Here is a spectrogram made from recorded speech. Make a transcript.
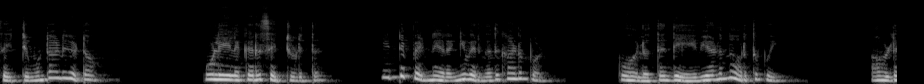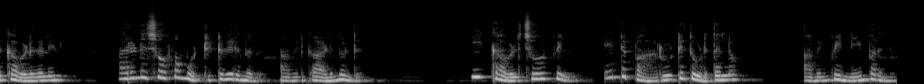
സെറ്റുമുണ്ടാണ് കേട്ടോ. പുളിയിലക്കറി സെറ്റുടുത്ത് എന്റെ പെണ്ണ് ഇറങ്ങി വരുന്നത് കാണുമ്പോൾ കോലത്തെ ദേവിയാണെന്ന് ഓർത്തുപോയി. അവളുടെ കവളുകളിൽ അരുണശോഭ മുട്ടിട്ട് വരുന്നത് അവൻ കാണുന്നുണ്ട്. ഈ കവൾ ചുവപ്പിൽ എന്റെ പാറൂട്ടി തൊടുത്തല്ലോ. അവൻ പിന്നെയും പറഞ്ഞു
